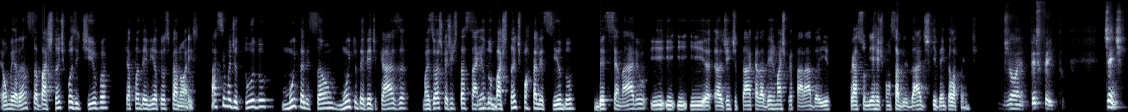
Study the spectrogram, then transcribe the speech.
é uma herança bastante positiva que a pandemia trouxe para nós. Acima de tudo, muita lição, muito dever de casa, mas eu acho que a gente está saindo bastante fortalecido desse cenário e, e, e a gente está cada vez mais preparado aí para assumir responsabilidades que vêm pela frente. Joia, perfeito. Gente,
